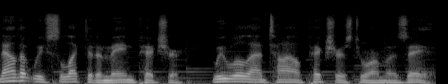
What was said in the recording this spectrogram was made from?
Now that we've selected a main picture, we will add tile pictures to our mosaic.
